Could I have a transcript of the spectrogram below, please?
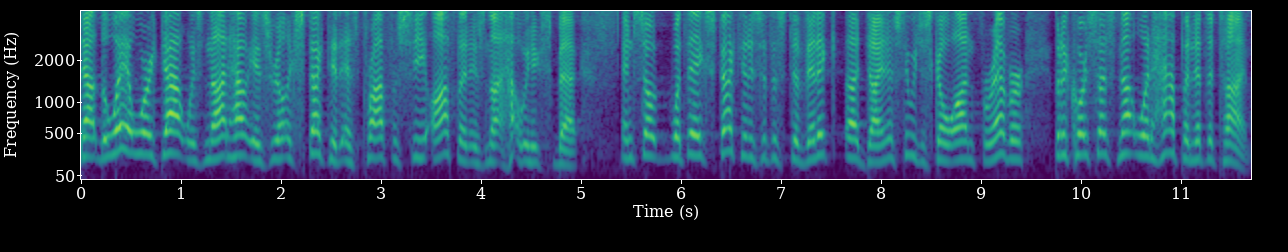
Now, the way it worked out was not how Israel expected, as prophecy often is not how we expect. And so, what they expected is that this Davidic uh, dynasty would just go on forever. But of course, that's not what happened at the time.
